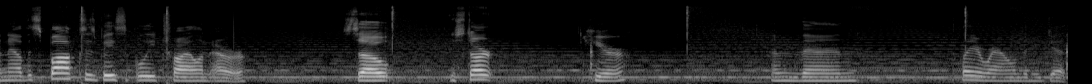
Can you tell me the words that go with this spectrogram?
And now this box is basically trial and error. So you start here and then play around and you get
